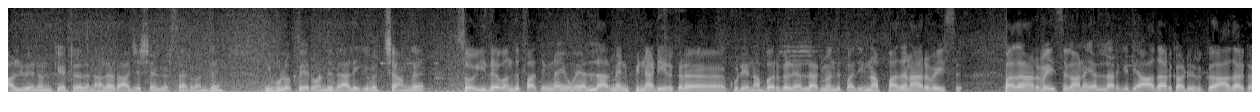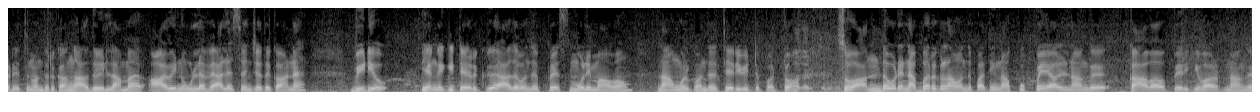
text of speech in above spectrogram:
ஆள் வேணும்னு கேட்டதுனால ராஜசேகர் சார் வந்து இவ்வளோ பேர் வந்து வேலைக்கு வச்சாங்க. ஸோ இதை வந்து பார்த்திங்கன்னா இவங்க எல்லாருமே எனக்கு பின்னாடி இருக்கிற கூடிய நபர்கள் எல்லாருமே வந்து பார்த்திங்கன்னா பதினாறு வயசு. பதினாறு வயசுக்கான எல்லாருக்கிட்டையும் ஆதார் கார்டு இருக்குது ஆதார் கார்டு எடுத்துன்னு வந்திருக்காங்க. அதுவும் இல்லாமல் ஆவின் உள்ள வேலை செஞ்சதுக்கான வீடியோ எங்ககிட்ட இருக்குது அதை வந்து ப்ரெஸ் மூலியமாகவும் நான் உங்களுக்கு வந்து தெரிவிக்கப்பட்டோம். ஸோ அந்தோடைய நபர்கள்லாம் வந்து பார்த்திங்கன்னா குப்பையை அள்ளினாங்க காவாவை பெருக்கி வாட்டினாங்க.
